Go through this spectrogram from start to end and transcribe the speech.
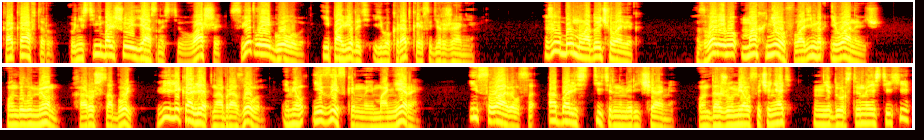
как автору, внести небольшую ясность в ваши светлые головы и поведать его краткое содержание. Жил-был молодой человек. Звали его Махнев Владимир Иванович. Он был умен, хорош собой, великолепно образован, имел изысканные манеры и славился обольстительными речами. Он даже умел сочинять недурственные стихи.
